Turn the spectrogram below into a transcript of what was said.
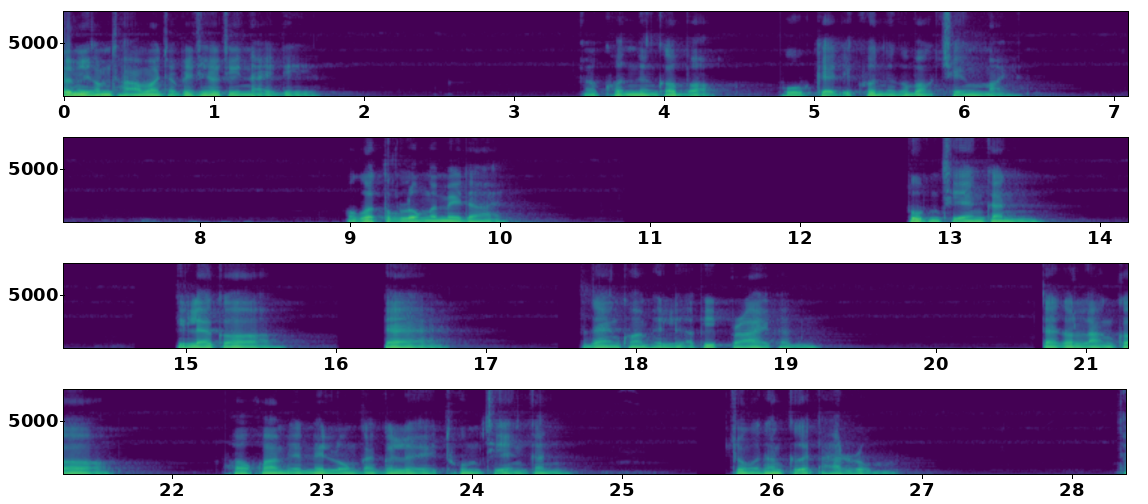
ก็มีคำถามว่าจะไปเที่ยวที่ไหนดี คนหนึ่งก็บอกภูเก็ตอีกคนหนึ่งก็บอกเชียงใหม่เขาก็ตกลงกันไม่ได้ทุ่มเถียงกัน ทีแรกก็แค่แสดงความเห็นหรืออภิปรายกัน แต่ตอนหลังก็พอความเห็นไม่ลงกันก็เลยทุ่มเถียงกันจนกระทั่งเกิดอารมณ์ท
